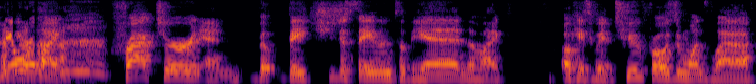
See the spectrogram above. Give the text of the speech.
They were like fractured, and the, they she just stayed until the end. And like, okay, so we had two frozen ones left.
